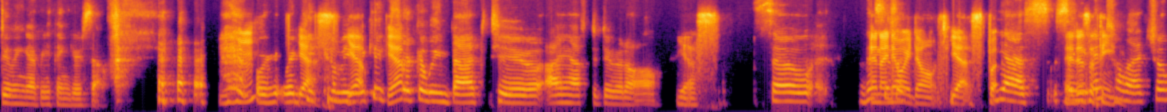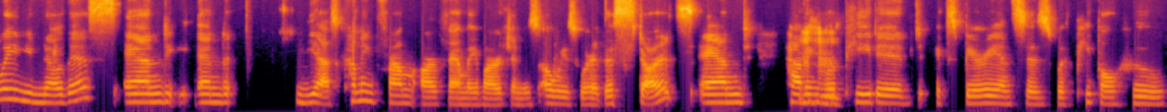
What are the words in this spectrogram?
doing everything yourself. mm-hmm. We're, we yes. keep, coming, yep. we keep yep. circling back to I have to do it all. Yes. So this and I know I don't. Yes, but yes, so it is a intellectually theme. you know this, and and yes, coming from our family of origin is always where this starts, and having mm-hmm. repeated experiences with people who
